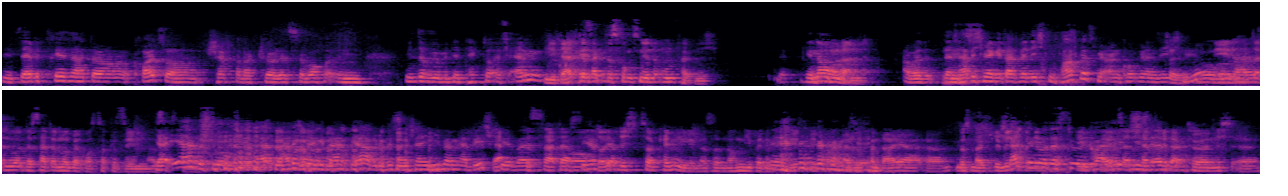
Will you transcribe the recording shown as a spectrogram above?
Dieselbe These hat der Kreuzer, Chefredakteur, letzte Woche im Interview mit Detektor FM. Nee, der hat gesagt, das funktioniert im Umfeld nicht. genau. Im Umland. Aber dann habe ich mir gedacht, wenn ich den Parkplatz mir angucke, dann sehe ich nur. Nee, das hat, er oder- nur, das hat er nur bei Rostock gesehen. Ja, er hat es nur gesehen. Da habe ich mir gedacht, ja, aber du bist wahrscheinlich nie beim RB-Spiel, Ja, weil das hat er auch deutlich zu erkennen gegeben, dass er noch nie bei dem Spiel war. Also von daher äh, müssen wir glaube ich, über nur, den, dass du den Kreuzer Chefredakteur nicht, äh,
